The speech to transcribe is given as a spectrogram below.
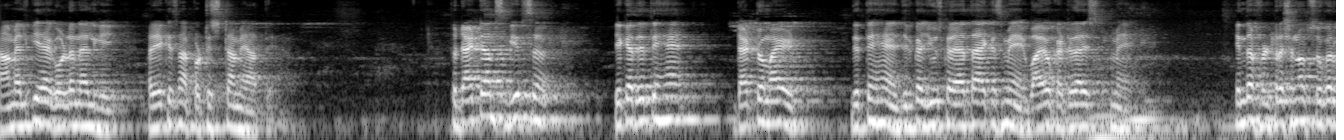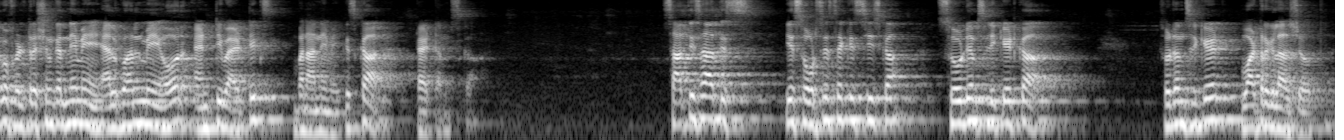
नाम एल्गी है गोल्डन एलगी पर ये किसमें प्रोटिस्टा में आते हैं। तो डाइटम्स गिप्स ये क्या देते हैं? डाइटोमाइड देते हैं, जिनका यूज़ करा जाता है किसमें बायो कैटेलाइस्ट में। In the filtration of sugar को फिल्ट्रेशन करने में एल्कोहल में और एंटीबायोटिक्स बनाने में। किसका? डाइटम्स का। साथ ही साथ इस, ये सोर्सेस है किस चीज़ का? सोडियम सिलिकेट का। सोडियम सिलिकेट वाटर ग्लास जो होता है।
